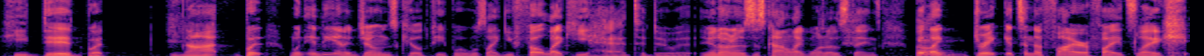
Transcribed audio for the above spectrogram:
He did, but not. But when Indiana Jones killed people, it was like you felt like he had to do it. You know, and it was just kind of like one of those things. But Um, like Drake gets into firefights like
